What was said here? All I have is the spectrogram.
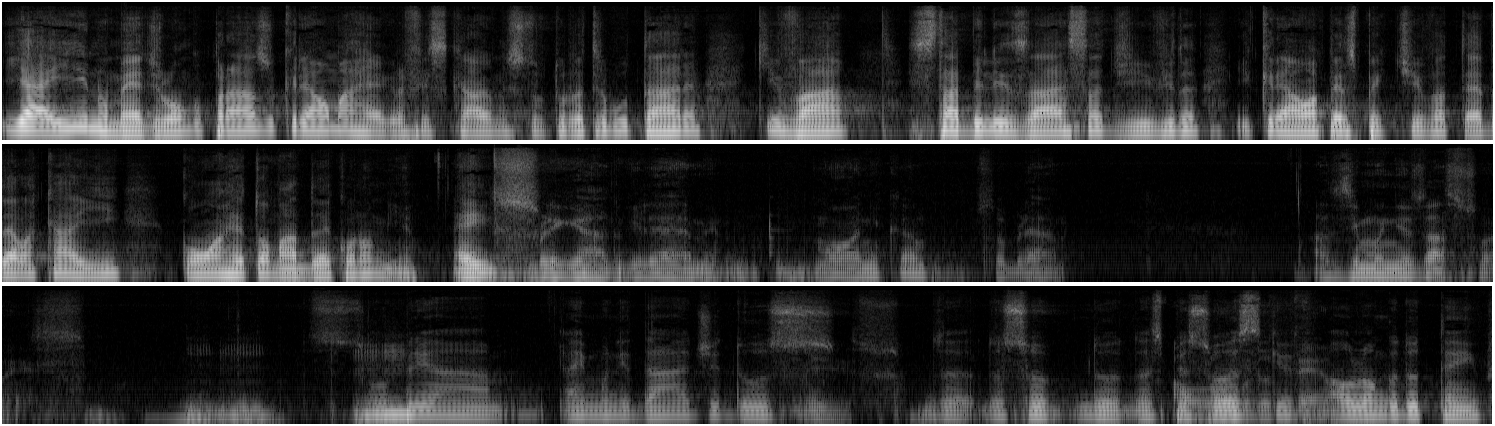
E aí, no médio e longo prazo, criar uma regra fiscal e uma estrutura tributária que vá estabilizar essa dívida e criar uma perspectiva até dela cair com a retomada da economia. É isso. Obrigado, Guilherme. Mônica, sobre a, as imunizações. Sobre a, a imunidade dos, do, do, do, das pessoas ao que tempo. ao longo do tempo.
